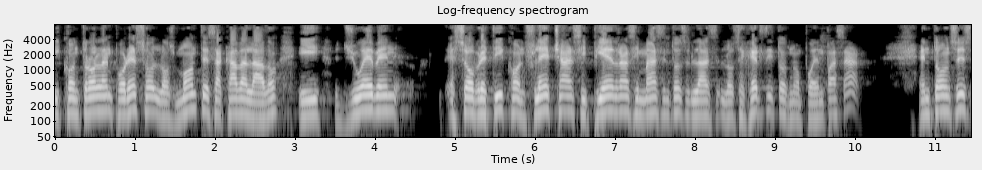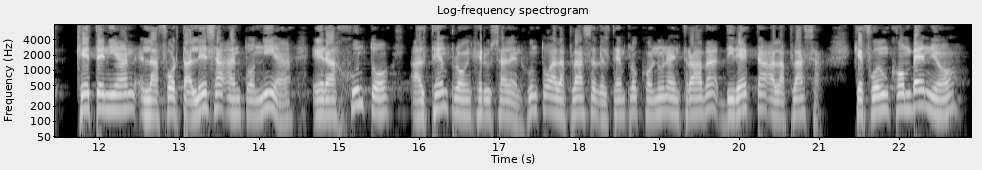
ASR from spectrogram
y controlan por eso los montes a cada lado y llueven sobre ti con flechas y piedras y más, entonces los ejércitos no pueden pasar. Entonces, ¿qué tenían la fortaleza Antonía? Era junto al templo en Jerusalén, junto a la plaza del templo, con una entrada directa a la plaza, que fue un convenio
